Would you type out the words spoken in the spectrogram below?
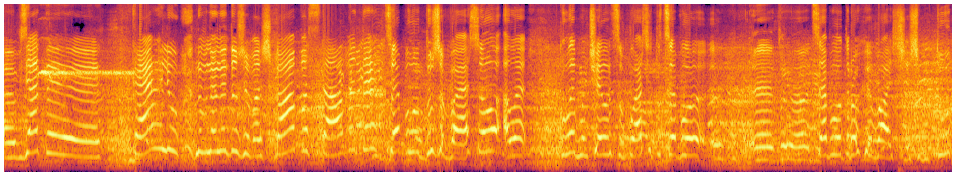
е, взяти кеглю, ну вона не дуже важка, поставити. Це було дуже весело, але коли ми вчилися в класі, то це було, е, е, це було трохи важче, ніж тут.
